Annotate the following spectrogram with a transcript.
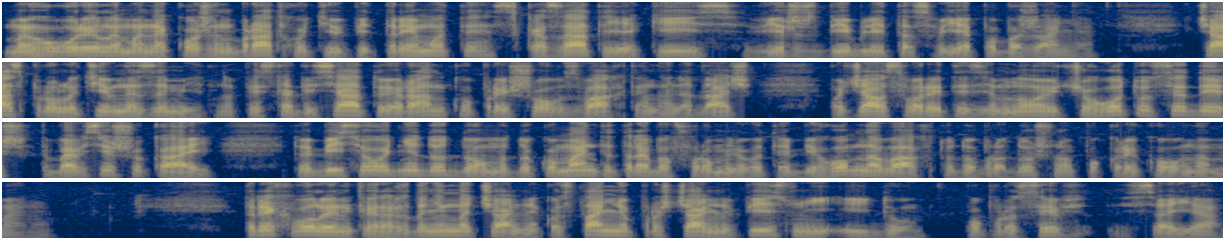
Ми говорили, мене кожен брат хотів підтримати, сказати якийсь вірш з Біблії та своє побажання. Час пролетів незамітно. Після 10-ї ранку прийшов з вахти наглядач, почав сварити зі мною. Чого тут сидиш? Тебе всі шукають. Тобі сьогодні додому. Документи треба оформлювати. Бігом на вахту, добродушно покрикував на мене. Три хвилинки, гражданин начальник, останню прощальну пісню і йду, попросився я.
